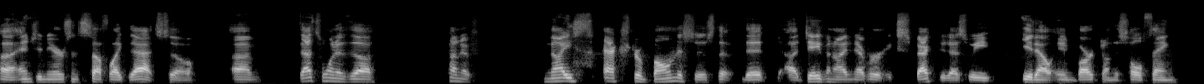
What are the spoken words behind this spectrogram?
uh, engineers and stuff like that. So um, that's one of the kind of nice extra bonuses that that uh, Dave and I never expected as we you know embarked on this whole thing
